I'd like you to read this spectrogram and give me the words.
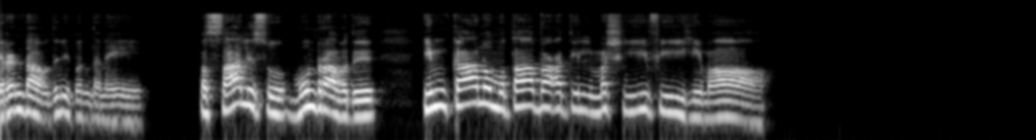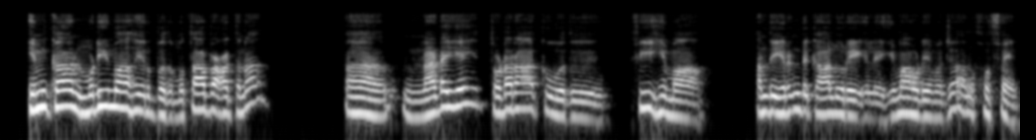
இரண்டாவது நிபந்தனை. சாலிசு மூன்றாவது இம்கானு முதாபகத்தில் மஷ்இஃபிஹிமா இம்கான் முடியுமாக இருப்பது முத்தாபகத்னா நடையை தொடராக்குவது ஃபீஹிமா. அந்த இரண்டு காலுரைகளை ஹிமாவுடைய மஜா அல் ஹுஃபைன்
